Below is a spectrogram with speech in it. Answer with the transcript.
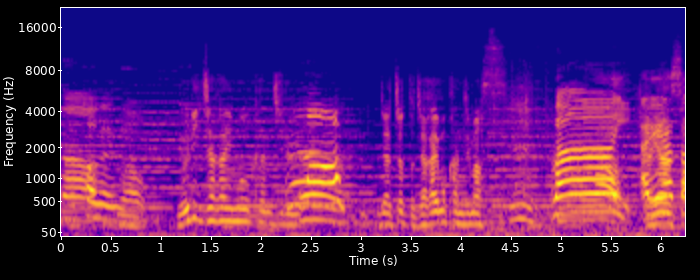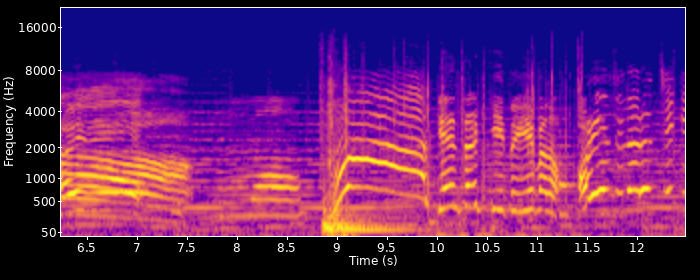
な。多分がよりじゃがいもを感じる。うん。じゃあちょっとじゃがいも感じます。わーい。ありがとう。もう。わー。ケンタッキーといえばのオリジナルチキ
